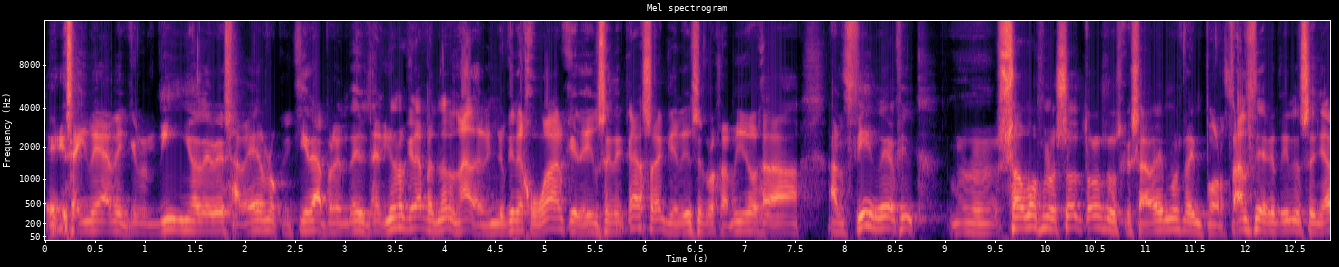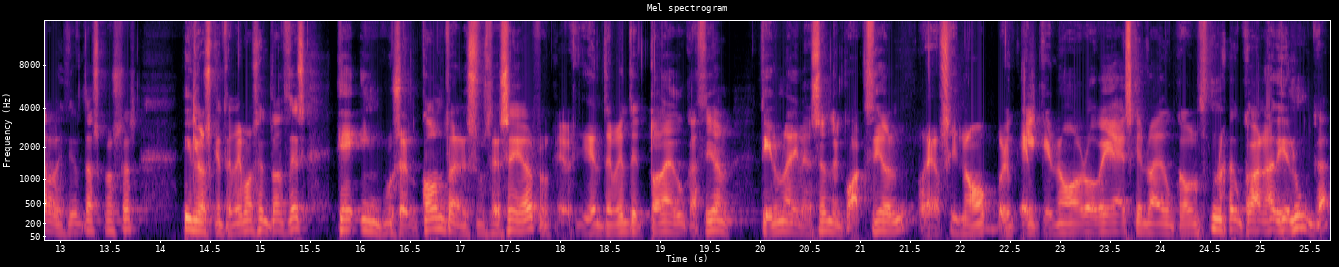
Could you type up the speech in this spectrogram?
eh, esa idea de que el niño debe saber lo que quiere aprender. El niño no quiere aprender nada, el niño quiere jugar, quiere irse de casa, quiere irse con los amigos al cine, en fin. Mm, somos nosotros los que sabemos la importancia que tiene enseñarle ciertas cosas y los que tenemos entonces que, incluso en contra de sus deseos, porque evidentemente toda educación tiene una dimensión de coacción, pero si no, el que no lo vea es que no ha educado, no ha educado a nadie nunca.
